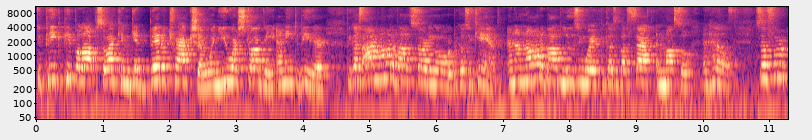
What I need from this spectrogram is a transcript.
to pick people up so I can get better traction when you are struggling. I need to be there because I'm not about starting over because you can't, and I'm not about losing weight because about fat and muscle and health. So for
